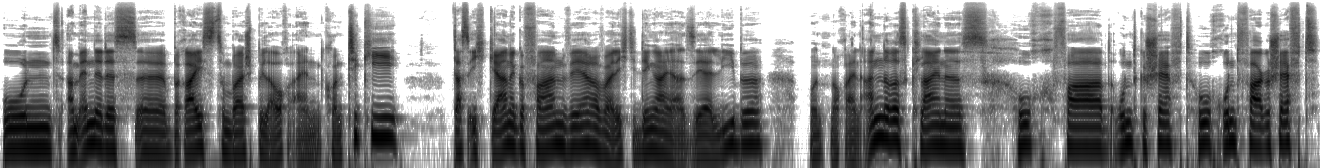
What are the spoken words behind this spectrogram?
Und am Ende des äh, Bereichs zum Beispiel auch ein Kontiki, das ich gerne gefahren wäre, weil ich die Dinger ja sehr liebe und noch ein anderes kleines Hochfahr-Rundgeschäft, Hochrundfahrgeschäft.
